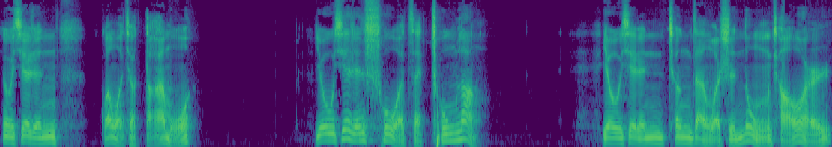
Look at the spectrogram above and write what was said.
有些人管我叫达摩，有些人说我在冲浪，有些人称赞我是弄潮儿，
